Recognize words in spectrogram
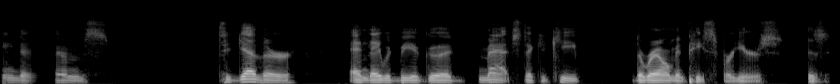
kingdoms together and they would be a good match that could keep the realm in peace for years? Is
